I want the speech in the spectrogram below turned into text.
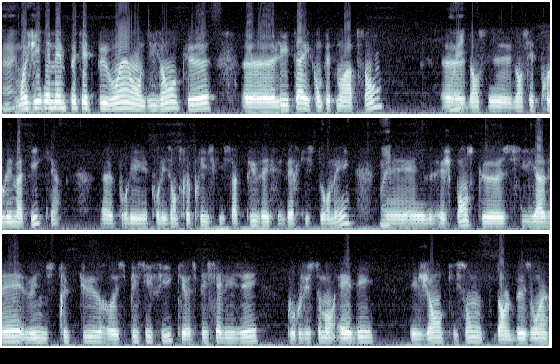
Hein. Moi, j'irais même peut-être plus loin en disant que l'État est complètement absent. Euh, dans, ce, dans cette problématique euh, pour les pour les entreprises qui savent plus vers, qui se tourner. Et, et, je pense que s'il y avait une structure spécifique, spécialisée pour justement aider les gens qui sont dans le besoin,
